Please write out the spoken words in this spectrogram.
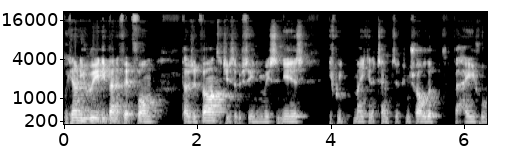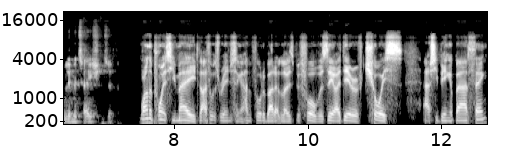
we can only really benefit from those advantages that we've seen in recent years if we make an attempt to control the behavioral limitations of them. one of the points you made that I thought was really interesting, I hadn't thought about it loads before, was the idea of choice actually being a bad thing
